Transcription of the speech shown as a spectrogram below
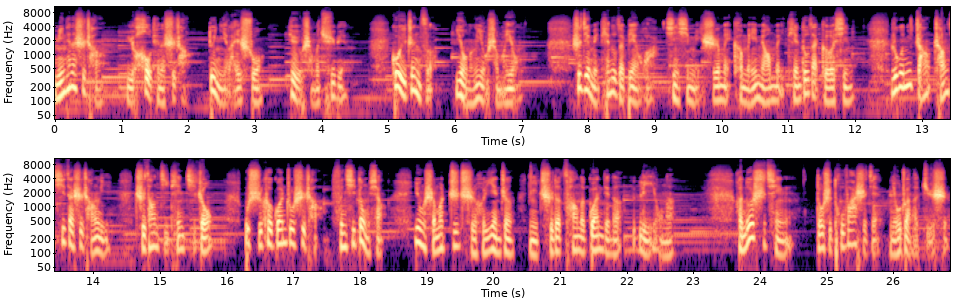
明天的市场与后天的市场对你来说又有什么区别？过一阵子。又能有什么用？世界每天都在变化，信息每时每刻每秒每天都在更新。如果你长长期在市场里持仓几天几周，不时刻关注市场分析动向，用什么支持和验证你持的仓的观点的理由呢？很多事情都是突发事件扭转了局势，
